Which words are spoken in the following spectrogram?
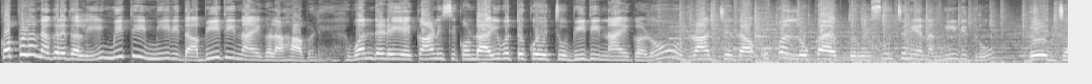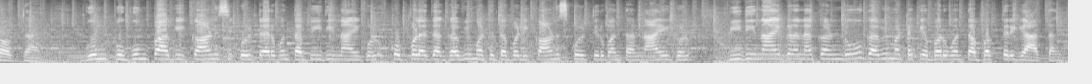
ಕೊಪ್ಪಳ ನಗರದಲ್ಲಿ ಮಿತಿ ಮೀರಿದ ಬೀದಿ ನಾಯಿಗಳ ಹಾವಳಿ. ಒಂದೆಡೆಯೇ ಕಾಣಿಸಿಕೊಂಡ ಐವತ್ತಕ್ಕೂ ಹೆಚ್ಚು ಬೀದಿ ನಾಯಿಗಳು ರಾಜ್ಯದ ಉಪ ಲೋಕಾಯುಕ್ತರು ಸೂಚನೆಯನ್ನ ನೀಡಿದ್ರು. ಬೇಜವಾಬ್ದಾರಿ. ಗುಂಪು ಗುಂಪಾಗಿ ಕಾಣಿಸಿಕೊಳ್ತಾ ಇರುವಂತಹ ಬೀದಿ ನಾಯಿಗಳು ಕೊಪ್ಪಳದ ಗವಿಮಠದ ಬಳಿ ಕಾಣಿಸಿಕೊಳ್ತಿರುವಂತಹ ನಾಯಿಗಳು ಬೀದಿ ನಾಯಿಗಳನ್ನ ಕಂಡು ಗವಿಮಠಕ್ಕೆ ಬರುವಂತ ಭಕ್ತರಿಗೆ ಆತಂಕ.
